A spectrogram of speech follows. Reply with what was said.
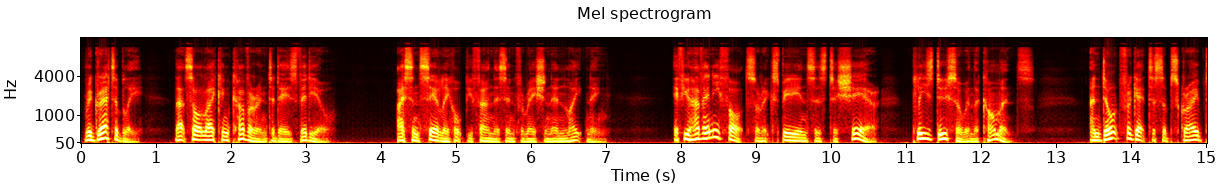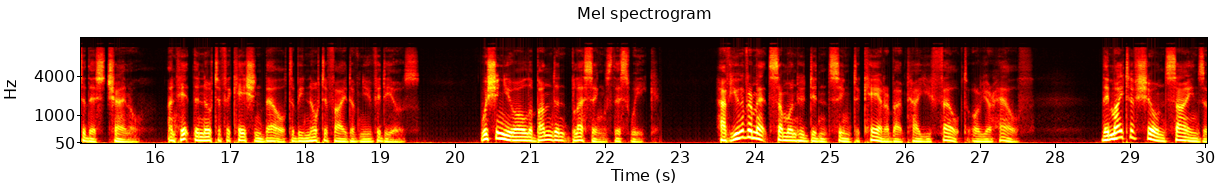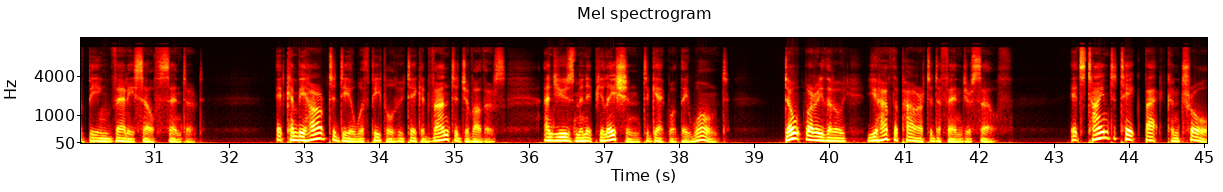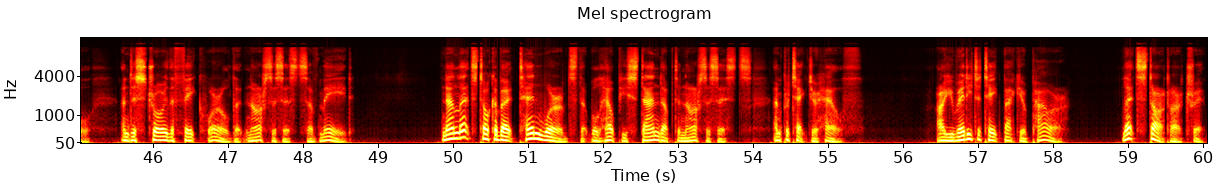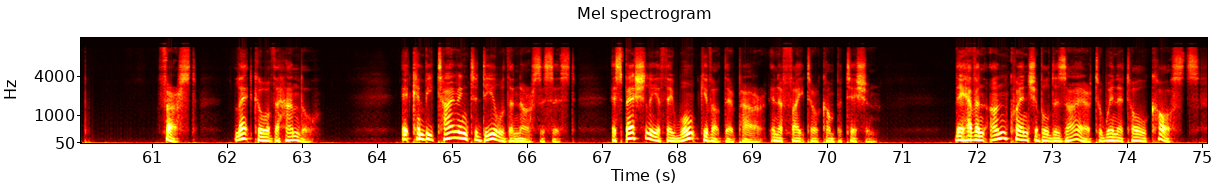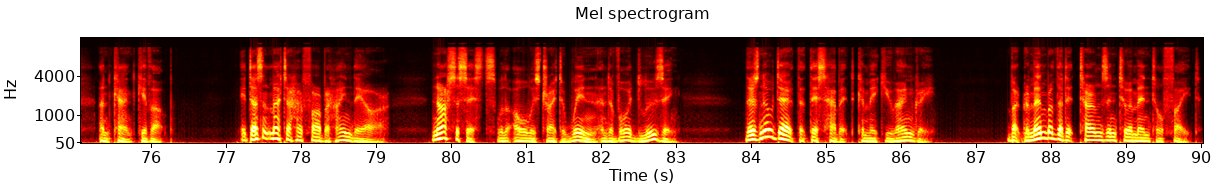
Regrettably, that's all I can cover in today's video. I sincerely hope you found this information enlightening. If you have any thoughts or experiences to share, please do so in the comments. And don't forget to subscribe to this channel and hit the notification bell to be notified of new videos. Wishing you all abundant blessings this week. Have you ever met someone who didn't seem to care about how you felt or your health? They might have shown signs of being very self centered. It can be hard to deal with people who take advantage of others and use manipulation to get what they want. Don't worry, though, you have the power to defend yourself. It's time to take back control and destroy the fake world that narcissists have made. Now let's talk about 10 words that will help you stand up to narcissists and protect your health. Are you ready to take back your power? Let's start our trip. First, let go of the handle. It can be tiring to deal with a narcissist, especially if they won't give up their power in a fight or competition. They have an unquenchable desire to win at all costs and can't give up. It doesn't matter how far behind they are. Narcissists will always try to win and avoid losing. There's no doubt that this habit can make you angry. But remember that it turns into a mental fight.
